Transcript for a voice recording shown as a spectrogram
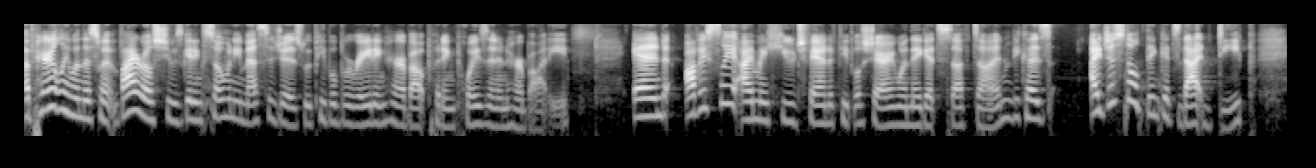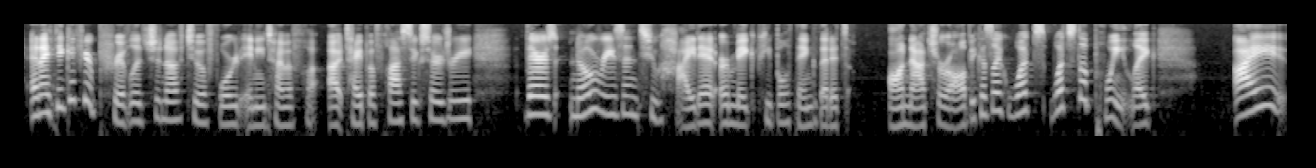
apparently when this went viral she was getting so many messages with people berating her about putting poison in her body and obviously, I'm a huge fan of people sharing when they get stuff done because I just don't think it's that deep. And I think if you're privileged enough to afford any type of uh, type of plastic surgery, there's no reason to hide it or make people think that it's all natural because like what's what's the point? Like I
